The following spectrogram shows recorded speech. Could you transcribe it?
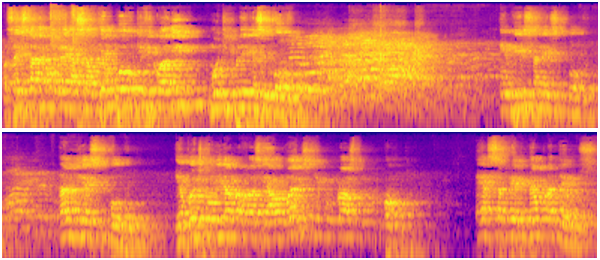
Você está na congregação, tem um povo que ficou ali, multiplique esse povo. Invista nesse povo. Ame esse povo. Eu vou te convidar para fazer algo antes de ir para o próximo ponto. Peça perdão para Deus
